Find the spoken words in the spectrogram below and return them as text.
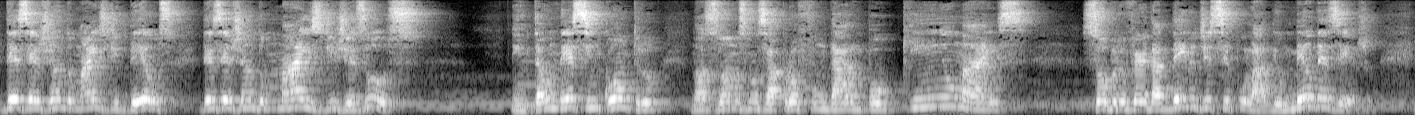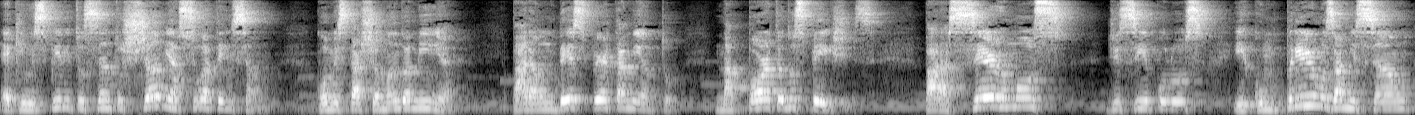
desejando mais de Deus, desejando mais de Jesus? Então, nesse encontro, nós vamos nos aprofundar um pouquinho mais sobre o verdadeiro discipulado. E o meu desejo é que o Espírito Santo chame a sua atenção, como está chamando a minha para um despertamento na porta dos peixes, para sermos discípulos e cumprirmos a missão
